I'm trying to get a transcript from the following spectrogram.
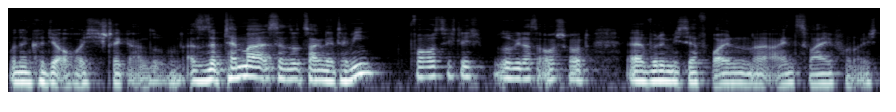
und dann könnt ihr auch euch die Strecke ansuchen. Also September ist dann sozusagen der Termin voraussichtlich, so wie das ausschaut. Äh, würde mich sehr freuen, äh, ein, zwei von euch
